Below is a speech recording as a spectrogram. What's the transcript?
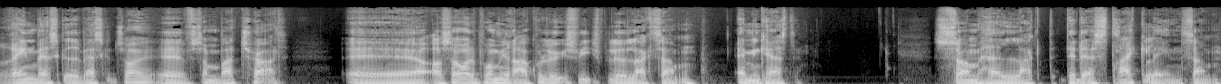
renvasket vasketøj, øh, som var tørt. Øh, og så var det på mirakuløs vis blevet lagt sammen af min kæreste, som havde lagt det der stræklagen sammen.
